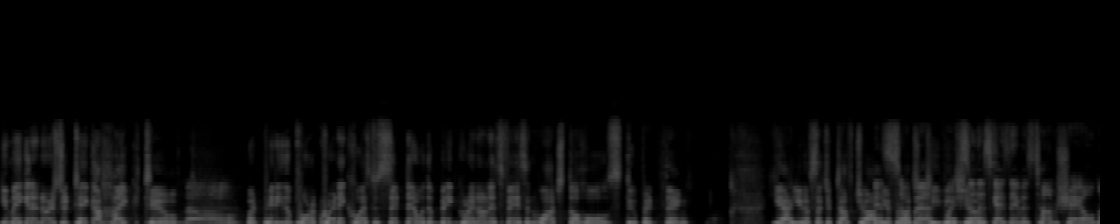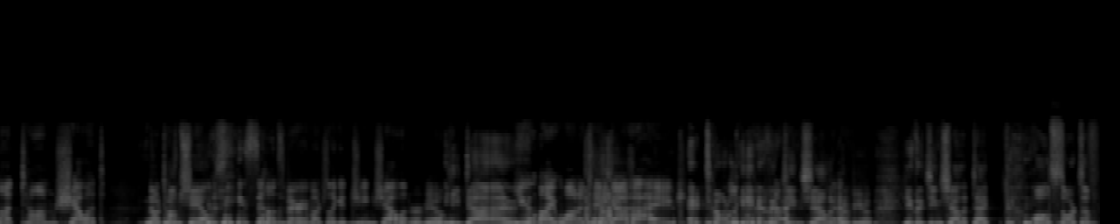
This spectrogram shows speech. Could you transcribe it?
You may get a nurse to take a hike too. No. But pity the poor critic who has to sit there with a big grin on his face and watch the whole stupid thing. Yeah, you have such a tough job. you have It's to so watch bad. TV Wait, shows. so this guy's name is Tom Shale, not Tom Shallot? No, Tom Shales. He sounds very much like a Gene Shalit review. he does. You might want to take a hike. It totally is a Gene Shalit review. He's a Gene Shalit type. All sorts of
